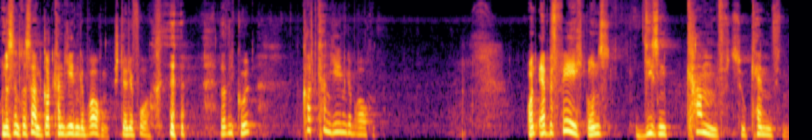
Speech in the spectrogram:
Und das ist interessant, Gott kann jeden gebrauchen. Stell dir vor. ist das nicht cool? Gott kann jeden gebrauchen. Und er befähigt uns, diesen Kampf zu kämpfen.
